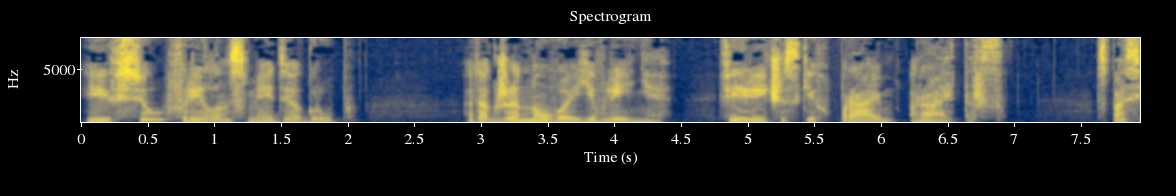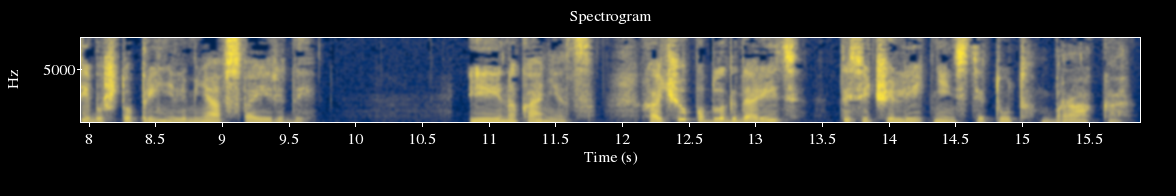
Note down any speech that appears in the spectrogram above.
и всю Freelance Media Group, а также новое явление феерических Prime Writers. Спасибо, что приняли меня в свои ряды. И, наконец, хочу поблагодарить Тысячелетний институт брака –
